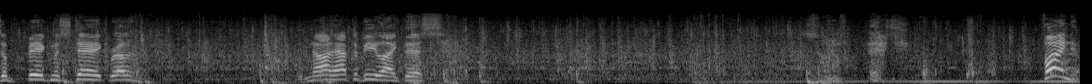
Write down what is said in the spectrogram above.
was a big mistake, brother. Did not have to be like this. Son of a bitch. Find him!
